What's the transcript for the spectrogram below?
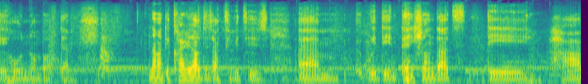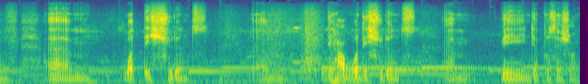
a whole number of them. Now they carry out these activities um, with the intention that they have um, what they shouldn't. Um, they have what they shouldn't um, be in their possession.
